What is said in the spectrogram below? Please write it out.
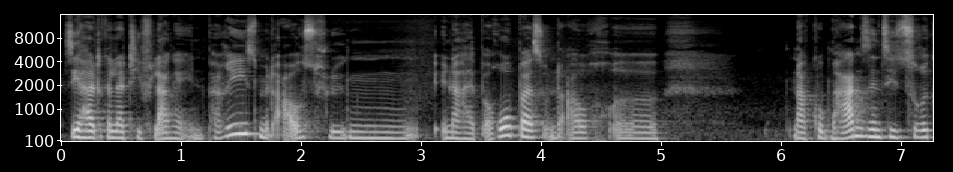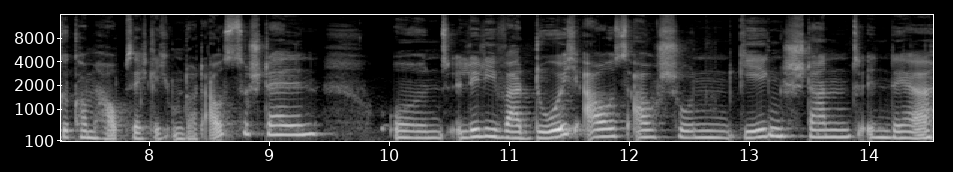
sie halt relativ lange in Paris mit Ausflügen innerhalb Europas und auch äh, nach Kopenhagen sind sie zurückgekommen, hauptsächlich um dort auszustellen. Und Lilly war durchaus auch schon Gegenstand in der,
